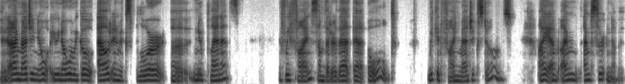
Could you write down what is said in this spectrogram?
and I imagine you know you know when we go out and explore uh, new planets, if we find some that are that that old, we could find magic stones. I am I'm I'm certain of it.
